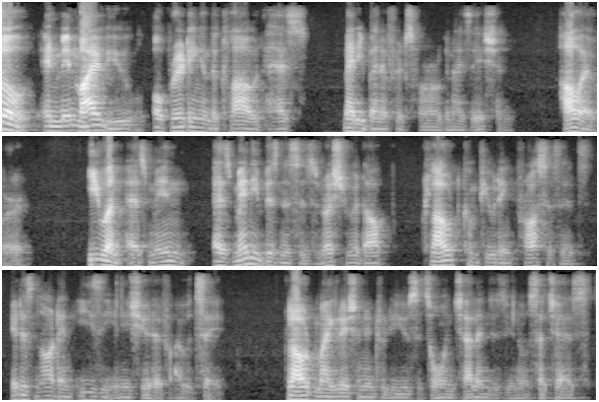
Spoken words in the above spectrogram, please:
So, in, in my view, operating in the cloud has many benefits for organization. However, even as, main, as many businesses rush to adopt cloud computing processes, it is not an easy initiative, I would say. Cloud migration introduces its own challenges, you know, such as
